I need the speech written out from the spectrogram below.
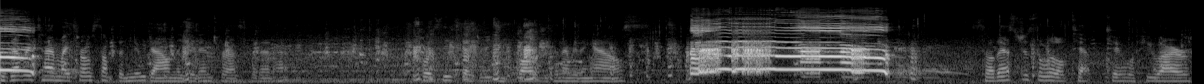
Because every time I throw something new down, they get interested in it. Of course, these guys are eating bugs and everything else. So that's just a little tip too if you are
